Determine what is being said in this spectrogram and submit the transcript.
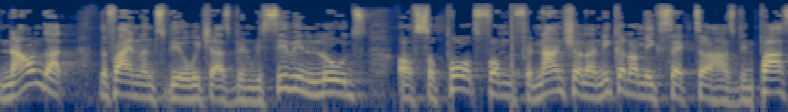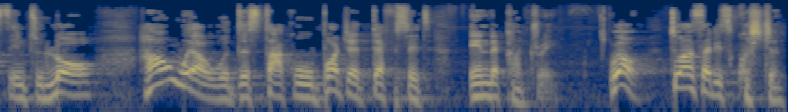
Now that the finance bill, which has been receiving loads of support from the financial and economic sector, has been passed into law, how well would this tackle budget deficit in the country? Well, to answer this question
